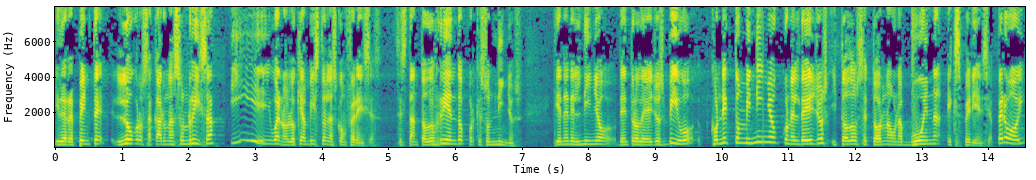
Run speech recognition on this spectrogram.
y de repente logro sacar una sonrisa. Y bueno, lo que han visto en las conferencias. Se están todos riendo porque son niños tienen el niño dentro de ellos vivo, conecto mi niño con el de ellos y todo se torna una buena experiencia. Pero hoy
